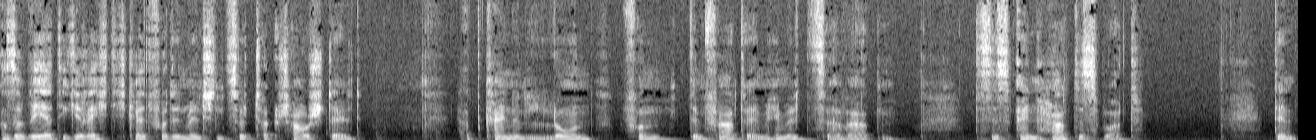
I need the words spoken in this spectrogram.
Also wer die Gerechtigkeit vor den Menschen zur Schau stellt, hat keinen Lohn von dem Vater im Himmel zu erwarten. Das ist ein hartes Wort. Denn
